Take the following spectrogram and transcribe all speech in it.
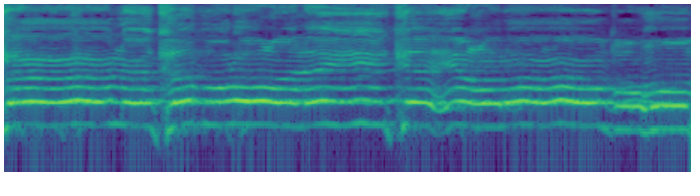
كان كبر عليك إعراضهم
